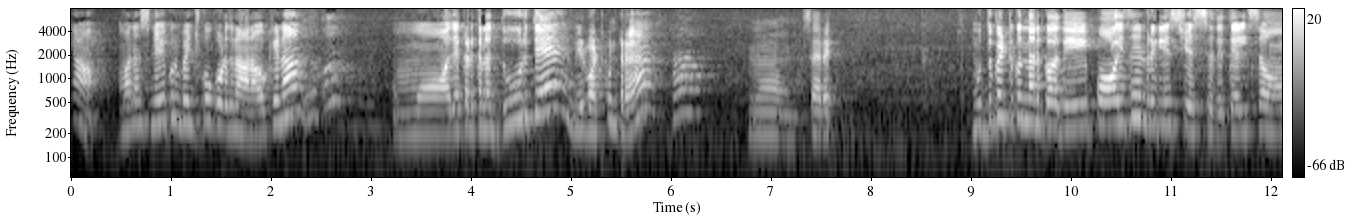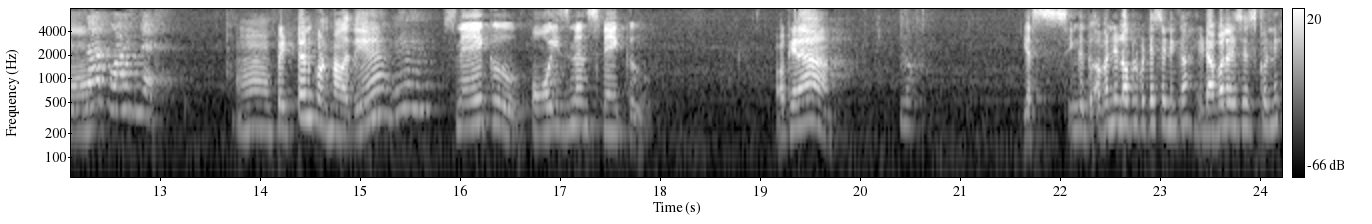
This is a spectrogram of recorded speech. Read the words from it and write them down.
Yeah, మనం స్నేకుని పెంచుకోకూడదు నాన్న ఓకేనా? అమ్మో అది ఎక్కడికైనా దూరితే మీరు పట్టుకుంటారా సరే ముద్దు పెట్టుకుందనుకో అది పాయిజన్ రిలీజ్ చేస్తుంది తెలుసా It's not poisonous. మ్మ్, పెట్టు అనుకుంటున్నావు అది స్నేక్ పాయిజనన్ స్నేక్ ఓకేనా. ఎస్ ఇంకా అవన్నీ లోపల పెట్టేసేయండి ఇంకా. ఈ డబ్బాలో వేసేసుకోండి.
